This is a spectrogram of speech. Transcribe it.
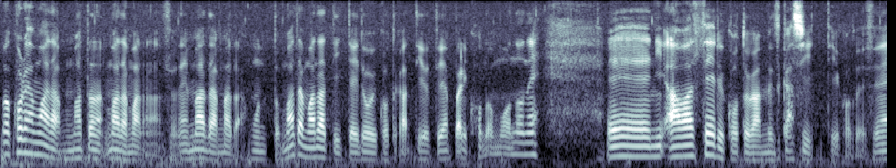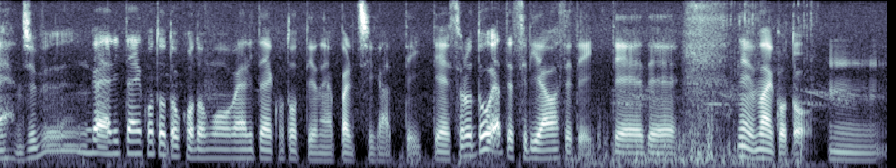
まあ、これはまだまだまだまだなんですよね。まだまだ本当まだまだって一体どういうことかっていうとやっぱり子供のねえー、に合わせることが難しいっていうことですね。自分がやりたいことと子供がやりたいことっていうのはやっぱり違っていてそれをどうやってすり合わせていってで、ね、うまいこと何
